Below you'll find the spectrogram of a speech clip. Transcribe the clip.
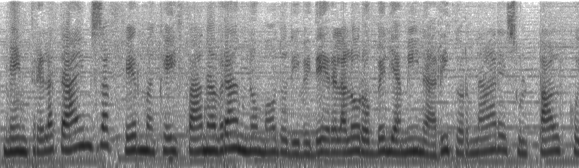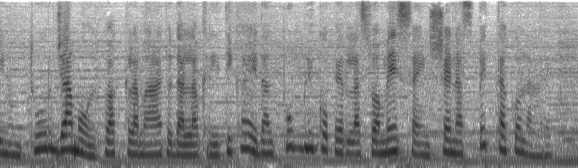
mentre la Times afferma che i fan avranno modo di vedere la loro beniamina ritornare sul palco in un tour già molto acclamato dalla critica e dal pubblico per la sua messa in scena spettacolare.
